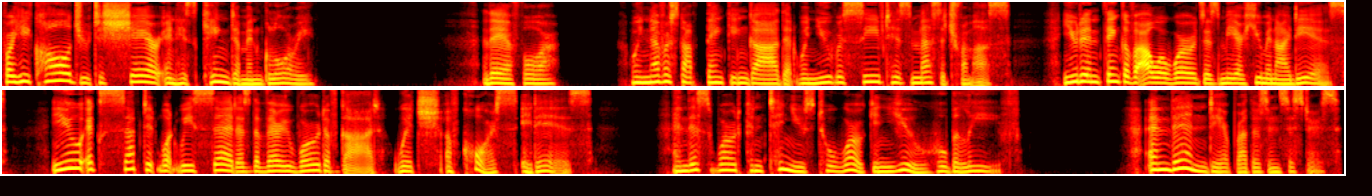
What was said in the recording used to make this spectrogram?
For he called you to share in his kingdom and glory. Therefore, we never stopped thanking God that when you received his message from us, you didn't think of our words as mere human ideas. You accepted what we said as the very word of God, which, of course, it is and this word continues to work in you who believe. And then, dear brothers and sisters,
